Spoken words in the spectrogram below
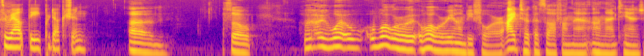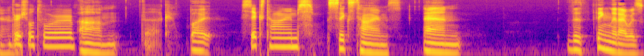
throughout the production. Um, so uh, what what were we, what were we on before? I took us off on that on that tangent. Virtual tour, Um, fuck. but Six times. six times, and the thing that I was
